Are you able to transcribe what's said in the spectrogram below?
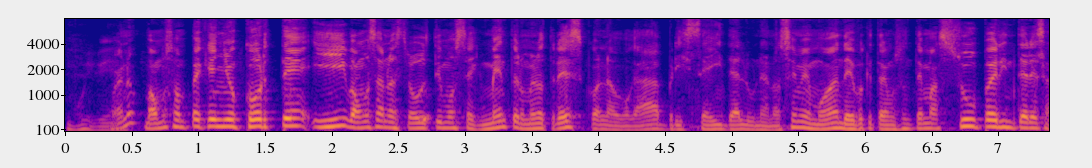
Muy bien. Bueno, vamos a un pequeño corte y vamos a nuestro último segmento, número 3, con la abogada Briseida Luna. No se me muevan de ahí porque tenemos un tema súper interesante.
